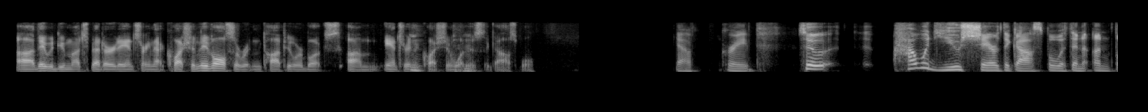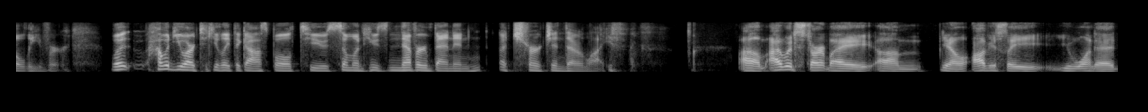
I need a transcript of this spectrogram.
uh, they would do much better at answering that question. They've also written popular books um, answering the mm-hmm. question, "What mm-hmm. is the gospel?" Yeah, great. So how would you share the gospel with an unbeliever? What how would you articulate the gospel to someone who's never been in a church in their life? Um, I would start by, um, you know, obviously you want to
